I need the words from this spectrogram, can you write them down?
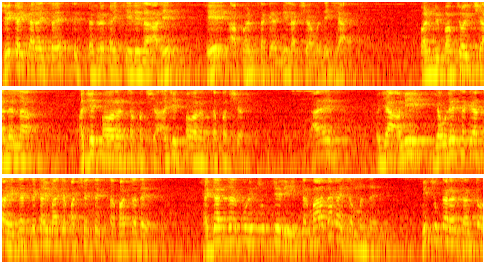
जे काही करायचं आहे ते सगळं काही केलेलं आहे हे आपण सगळ्यांनी लक्षामध्ये घ्या. पण मी बघतोय चॅनलला अजित पवारांचा पक्ष अजित पवारांचा पक्ष. काय? म्हणजे आम्ही एवढे सगळे आता ह्याच्यातले काही माझ्या पक्षाचे सभासद आहेत. ह्याच्यात जर कोणी चूक केली तर माझा काय संबंध आहे? मी चुकारायला सांगतो.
